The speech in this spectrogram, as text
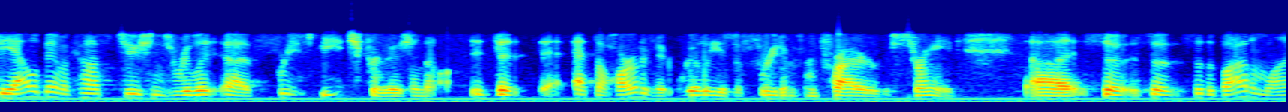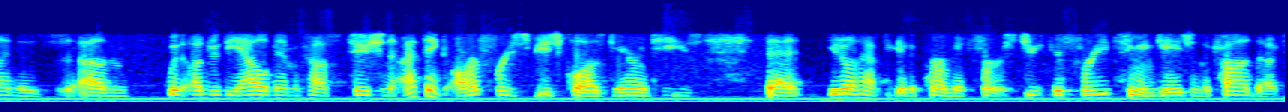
the Alabama Constitution's really, uh, free speech provision, the, at the heart of it, really is a freedom from prior restraint. Uh, so, so, so the bottom line is, um, under the Alabama Constitution, I think our free speech clause guarantees that you don't have to get a permit first. You, are free to engage in the conduct,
